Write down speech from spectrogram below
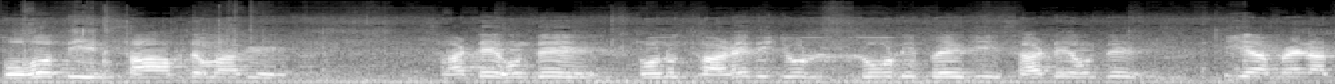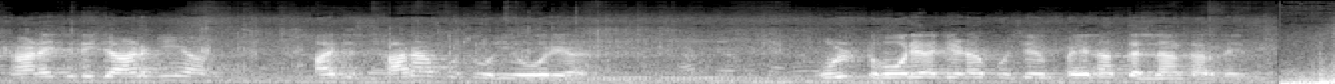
ਬਹੁਤ ਹੀ ਇਨਸਾਫ ਦੇਵਾਂਗੇ, ਸਾਡੇ ਹੁੰਦੇ ਤੁਹਾਨੂੰ ਥਾਣੇ ਦੀ ਜੋ ਲੋੜ ਨਹੀਂ ਪਏਗੀ, ਸਾਡੇ ਹੁੰਦੇ ਧੀਆਂ ਭੈਣਾਂ ਥਾਣੇ 'ਚ ਨਹੀਂ ਜਾਣਗੀਆਂ। ਅੱਜ ਸਾਰਾ ਕੁਝ ਉਹੀ ਹੋ ਰਿਹਾ। ਉਲਟ ਹੋ ਰਿਹਾ ਜਿਹੜਾ ਕੁਝ ਪਹਿਲਾਂ ਗੱਲਾਂ ਕਰਦੇ ਸੀ।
